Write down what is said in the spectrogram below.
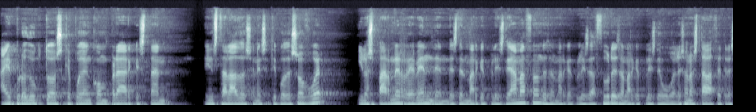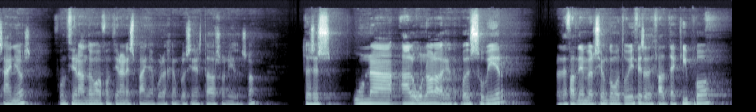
hay productos que pueden comprar que están instalados en ese tipo de software y los partners revenden desde el marketplace de Amazon, desde el marketplace de Azure, desde el marketplace de Google. Eso no estaba hace tres años funcionando como funciona en España, por ejemplo, sin Estados Unidos. ¿no? Entonces es una, alguna ola a la que te puedes subir, pero hace falta inversión, como tú dices, hace falta equipo,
